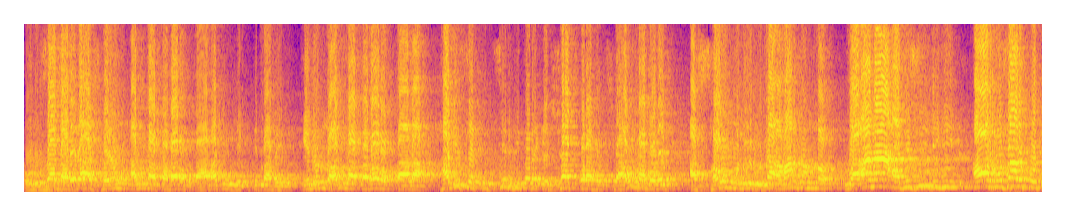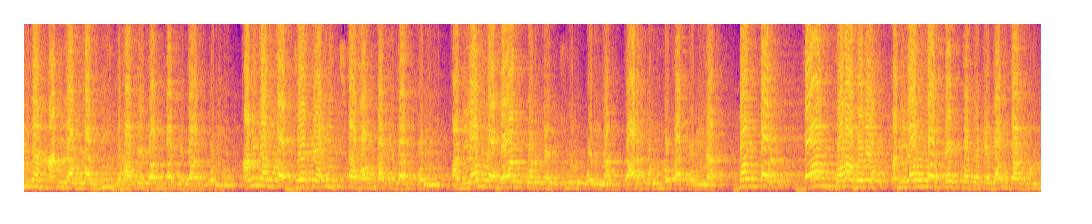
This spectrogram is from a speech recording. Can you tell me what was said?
রোজাদারেরা স্বয়ং আল্লাহ তাবারক তাআলাকে দেখতে পাবে। এজন্য আল্লাহ তাবারক তালা হাদিসে কুৎসির ভিতরে ইরশাদ করা হচ্ছে আল্লাহ বলেন, আস-সাওমু রোজা আমার জন্য, ওয়া আনা আজিজি বিহি আর রোজার প্রতিদান আমি আল্লাহ নিজ হাতে বান্দাকে দান করি। আমি আল্লাহ যত ইচ্ছা বান্দাকে দান করি। আমি আল্লাহ দান করতে চুল পরিমাণ তার পূর্ণতা করি না। বান্দার দান করা হলো, আমি আল্লাহর পক্ষ থেকে বান্দার জন্য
